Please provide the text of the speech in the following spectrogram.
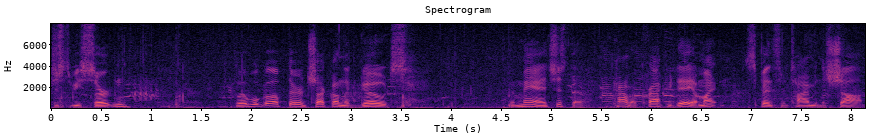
just to be certain. But we'll go up there and check on the goats. But man, it's just a kind of a crappy day. I might spend some time in the shop.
